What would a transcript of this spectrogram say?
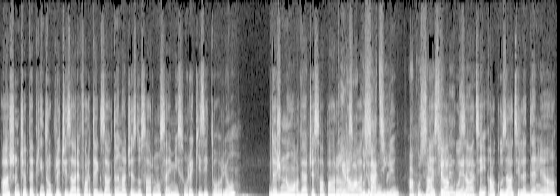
aș începe printr-o precizare foarte exactă. În acest dosar nu s-a emis un rechizitoriu, deci nu avea ce să apară Erau în spațiu acuzații. public. Acuzațiile este o acuzație. DNA. Acuzațiile DNA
